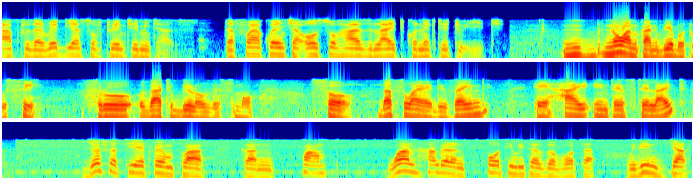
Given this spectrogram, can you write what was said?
up to the radius of 20 meters. The fire quencher also has light connected to it. No one can be able to see through that bill of the smoke. So that's why I designed a high intensity light. Joshua TFM Plus can pump 140 liters of water within just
